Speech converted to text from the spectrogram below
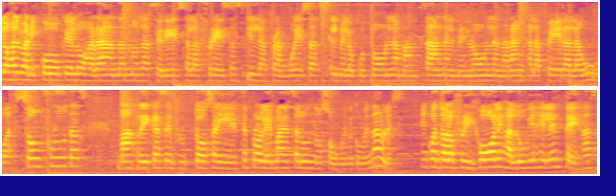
que los albaricoques, los arándanos, la cereza, las fresas y las frambuesas, el melocotón, la manzana, el melón, la naranja, la pera, la uva, son frutas más ricas en fructosa y en este problema de salud no son muy recomendables. En cuanto a los frijoles, alubias y lentejas,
